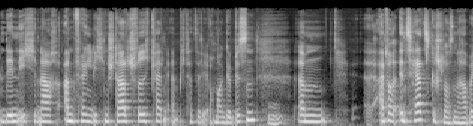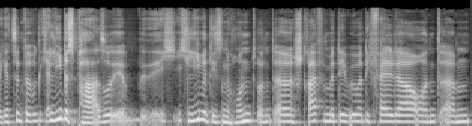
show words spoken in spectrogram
den ich nach anfänglichen Startschwierigkeiten, er hat mich tatsächlich auch mal gebissen, mhm. ähm, einfach ins Herz geschlossen habe. Jetzt sind wir wirklich ein Liebespaar. Also äh, ich, ich liebe diesen Hund und äh, streife mit dem über die Felder und ähm,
